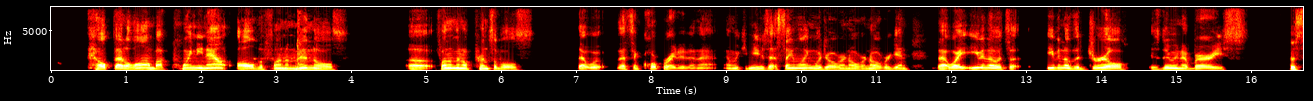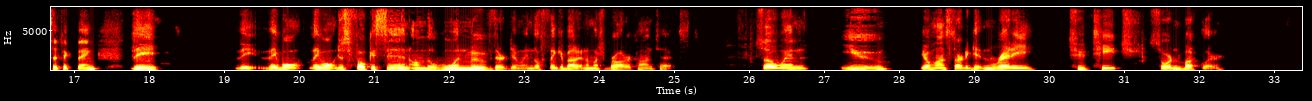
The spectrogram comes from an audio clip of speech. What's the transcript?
help that along by pointing out all the fundamentals uh, fundamental principles that w- that's incorporated in that and we can use that same language over and over and over again that way even though it's a even though the drill is doing a very specific thing the the they won't they won't just focus in on the one move they're doing. They'll think about it in a much broader context. So when you johan started getting ready to teach sword and buckler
